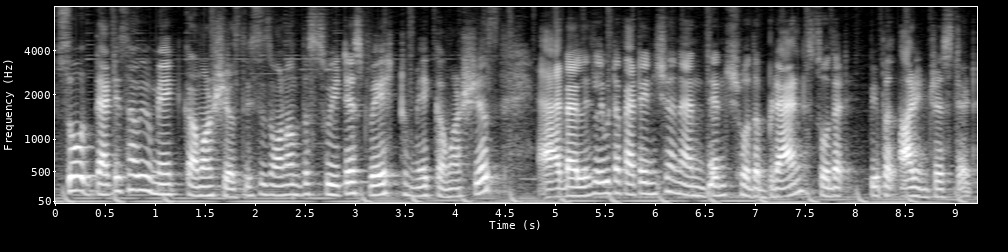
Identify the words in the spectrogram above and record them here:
So that is how you make commercials. This is one of the sweetest way to make commercials. Add a little bit of attention and then show the brand so that people are interested.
